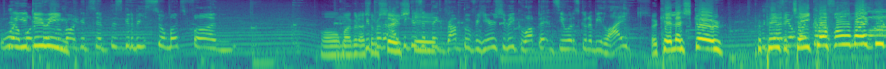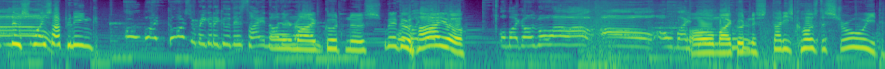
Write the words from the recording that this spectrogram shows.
what Yeah, are you one of them's a doing? Rocket ship. This is gonna be so much fun. Oh my goodness, Hey, I'm brother, so I think there's a big ramp over here. Should we go up it and see what it's gonna be like? Okay, let's go. Prepare for oh my takeoff. Oh my goodness, what is happening? Oh my gosh, are we gonna go this high in the Oh my ramp? goodness, we're Oh gonna go my God. higher. Oh my god, whoa, whoa, whoa. Oh, oh my Oh my Brother, goodness, Daddy's car's destroyed.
